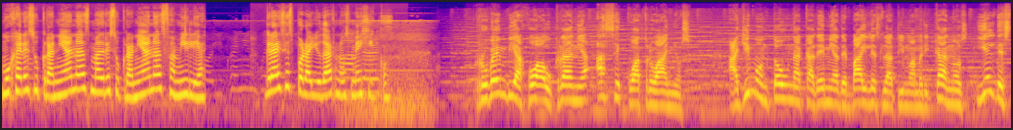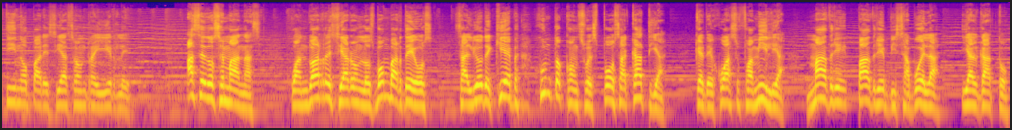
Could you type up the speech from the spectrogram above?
Mujeres ucranianas, madres ucranianas, familia. Gracias por ayudarnos, México. Rubén viajó a Ucrania hace cuatro años Allí montó una academia de bailes latinoamericanos y el destino parecía sonreírle. Hace dos semanas, cuando arreciaron los bombardeos, salió de Kiev junto con su esposa Katia, que dejó a su familia, madre, padre, bisabuela y al gato.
